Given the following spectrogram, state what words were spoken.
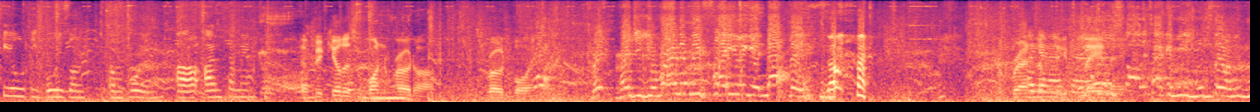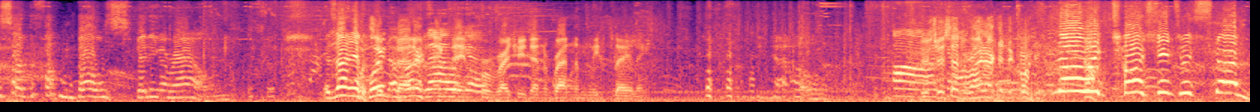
shieldy boys on on point. Uh, I'm coming. If we kill this one road off, road boy, Re Reggie, you're randomly flailing at nothing! No. randomly okay. Don't flailing. start attacking me once they're on the inside the fucking bell spinning around. Is that the What's a point of better my... Nickname go. for Reggie than randomly flailing? No. Oh, There's just okay. that Reinhardt in the corner. No, I charged into a stun.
